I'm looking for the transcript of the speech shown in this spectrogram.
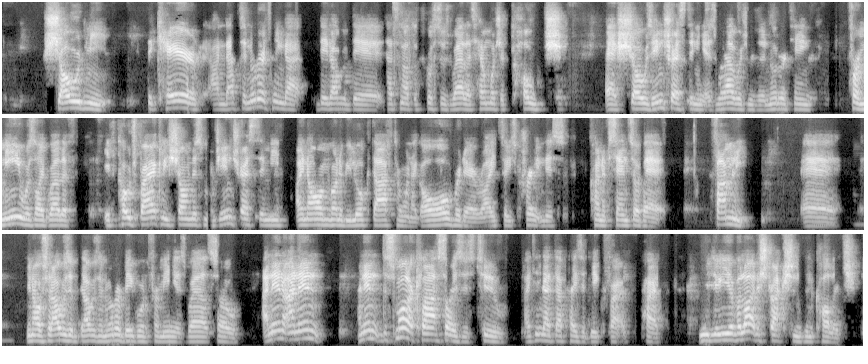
showed me the care. And that's another thing that they don't they that's not discussed as well as how much a coach uh, shows interest in you as well, which was another thing for me was like, well, if if Coach Barkley's shown this much interest in me, I know I'm going to be looked after when I go over there, right? So he's creating this kind of sense of a uh, family. Uh, you know, so that was a, that was another big one for me as well. So and then and then and then the smaller class sizes too. I think that that plays a big part. You, you have a lot of distractions in college,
